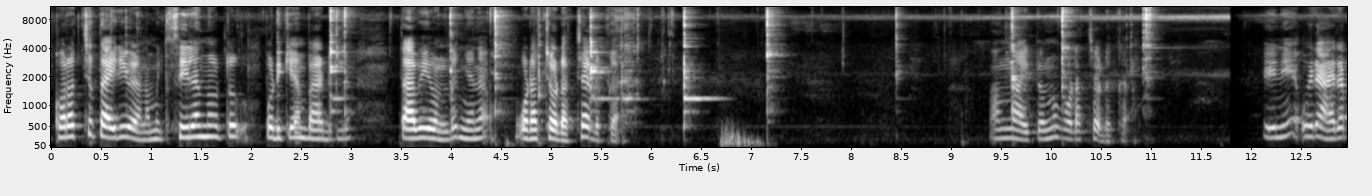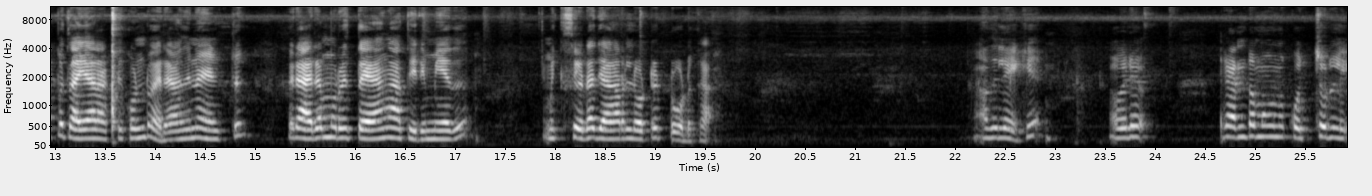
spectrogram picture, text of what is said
കുറച്ച് തരി വേണം. മിക്സിയിലൊന്നോട്ട് പൊടിക്കാൻ പാടില്ല. തവി കൊണ്ട് ഇങ്ങനെ ഉടച്ചുടച്ചെടുക്കുക നന്നായിട്ടൊന്ന് ഉടച്ചെടുക്കുക. ഇനി ഒരു അരപ്പ് തയ്യാറാക്കി കൊണ്ടുവരാം. അതിനായിട്ട് ഒരു അരമുറി തേങ്ങ തിരുമിയത് മിക്സിയുടെ ജാറിലോട്ട് ഇട്ട് കൊടുക്കുക. അതിലേക്ക് ഒരു രണ്ട് മൂന്ന് കൊച്ചുള്ളി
